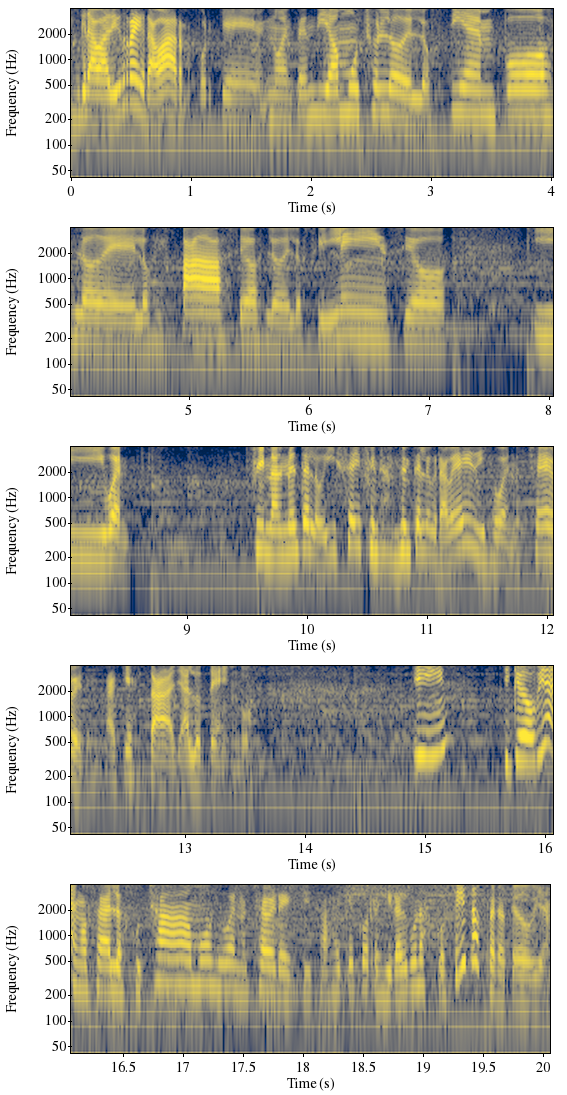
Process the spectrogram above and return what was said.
grabar y regrabar, porque no entendía mucho lo de los tiempos, lo de los espacios, lo de los silencios. Y bueno, finalmente lo hice y finalmente lo grabé y dije, bueno, chévere, aquí está, ya lo tengo. Y, y quedó bien, o sea, lo escuchamos y bueno, chévere, quizás hay que corregir algunas cositas, pero quedó bien.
